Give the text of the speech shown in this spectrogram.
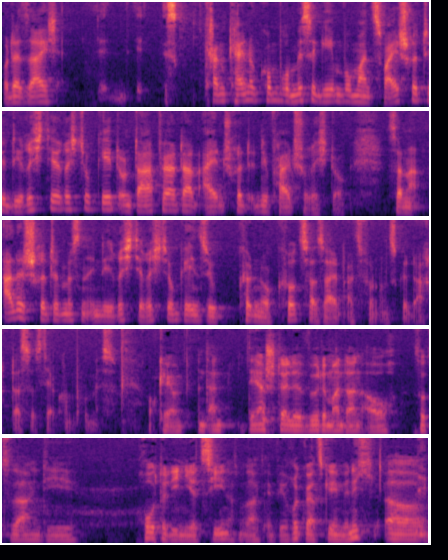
Und dann sage ich, es kann keine Kompromisse geben, wo man zwei Schritte in die richtige Richtung geht und dafür dann einen Schritt in die falsche Richtung, sondern alle Schritte müssen in die richtige Richtung gehen. Sie können nur kürzer sein als von uns gedacht. Das ist der Kompromiss. Okay, und, und an der Stelle würde man dann auch sozusagen die rote Linie ziehen, dass man sagt, irgendwie rückwärts gehen wir nicht, äh, nee.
